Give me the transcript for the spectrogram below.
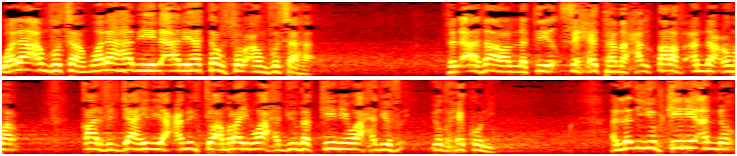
ولا أنفسهم ولا هذه الآلهة تنصر أنفسها. في الآثار التي صحتها محل طرف أن عمر قال في الجاهلية عملت أمرين واحد يبكيني واحد يضحكني الذي يبكيني أنه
